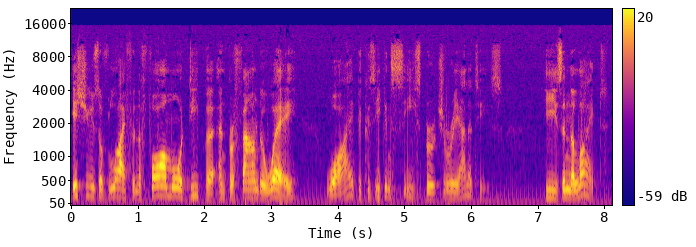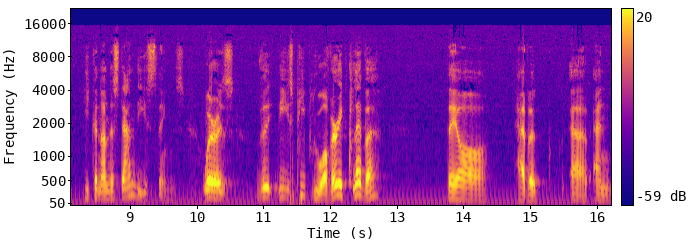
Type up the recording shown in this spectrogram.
issues of life in a far more deeper and profounder way. Why? Because he can see spiritual realities. He's in the light. He can understand these things. Whereas the, these people who are very clever, they are have a uh, and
